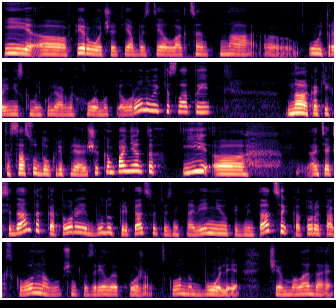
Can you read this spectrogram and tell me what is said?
И э, в первую очередь я бы сделала акцент на э, ультра- и низкомолекулярных формах гиалуроновой кислоты, на каких-то сосудоукрепляющих компонентах и э, антиоксидантах, которые будут препятствовать возникновению пигментации, к которой так склонна, в общем-то, зрелая кожа, склонна более, чем молодая.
